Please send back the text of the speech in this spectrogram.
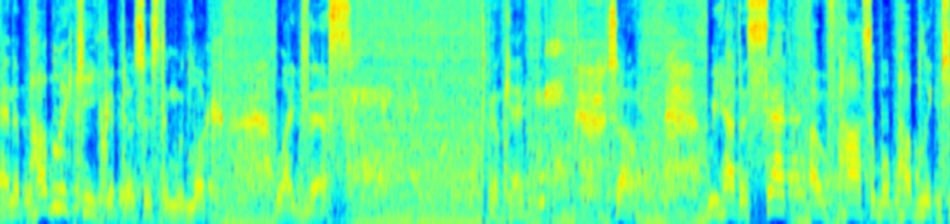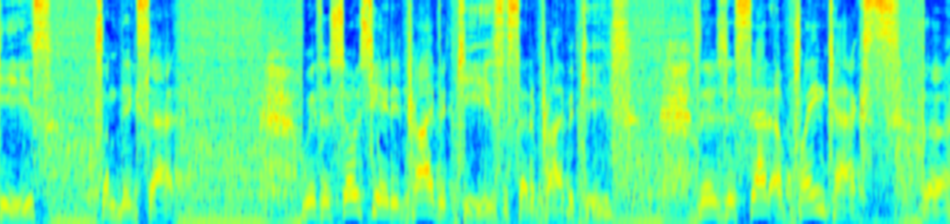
And a public key crypto system would look like this. Okay? So, we have a set of possible public keys, some big set, with associated private keys, a set of private keys. There's the set of plain texts, the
